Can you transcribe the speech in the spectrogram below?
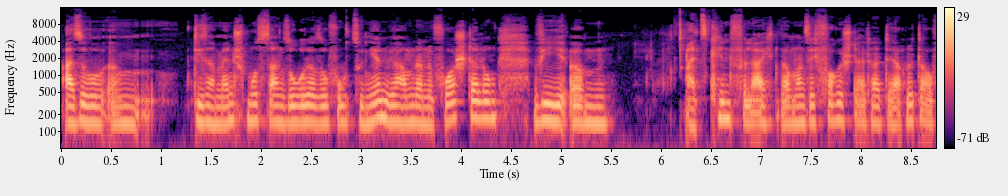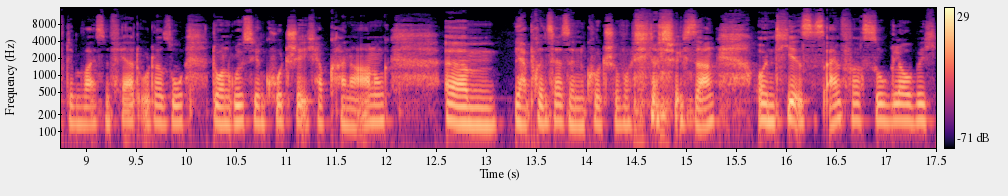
Also ähm, dieser Mensch muss dann so oder so funktionieren. Wir haben dann eine Vorstellung, wie ähm, als Kind vielleicht, wenn man sich vorgestellt hat, der Ritter auf dem weißen Pferd oder so, Dornröschen Kutsche, ich habe keine Ahnung. Ähm, ja, Prinzessin Kutsche wollte ich natürlich sagen. Und hier ist es einfach so, glaube ich,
